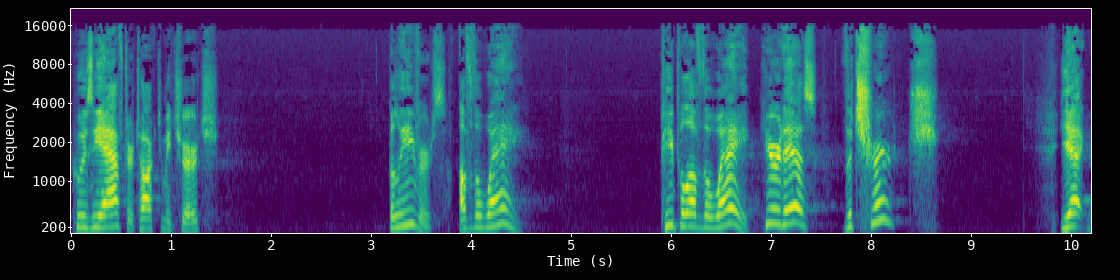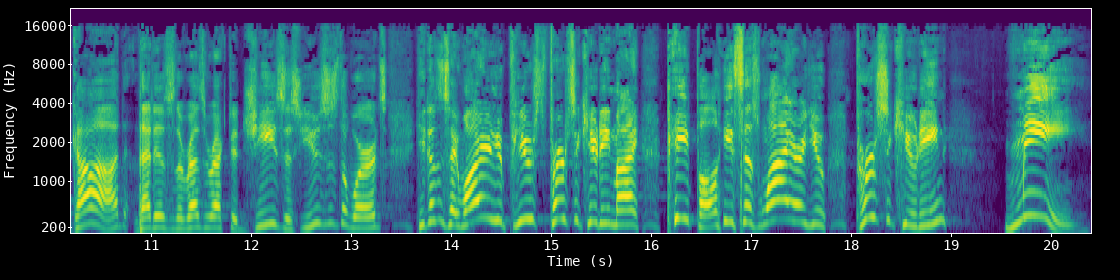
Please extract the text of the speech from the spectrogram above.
Who is he after? Talk to me, church. Believers of the way. People of the way. Here it is the church. Yet God, that is the resurrected Jesus, uses the words, He doesn't say, Why are you persecuting my people? He says, Why are you persecuting me?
